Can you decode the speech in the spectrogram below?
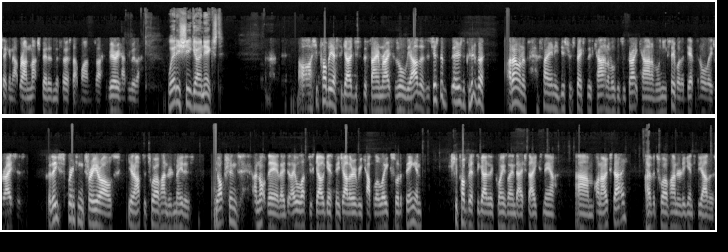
second up run much better than the first up one. So very happy with her. Where does she go next? Oh, she probably has to go just the same race as all the others. It's just a, there's a bit of a. I don't want to say any disrespect to this carnival because it's a great carnival, and you can see by the depth in all these races. But these sprinting three-year-olds, you know, up to 1,200 metres, the options are not there. They they all have to just go against each other every couple of weeks, sort of thing. And she probably has to go to the Queensland Day Stakes now um, on Oaks Day over 1,200 against the others.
